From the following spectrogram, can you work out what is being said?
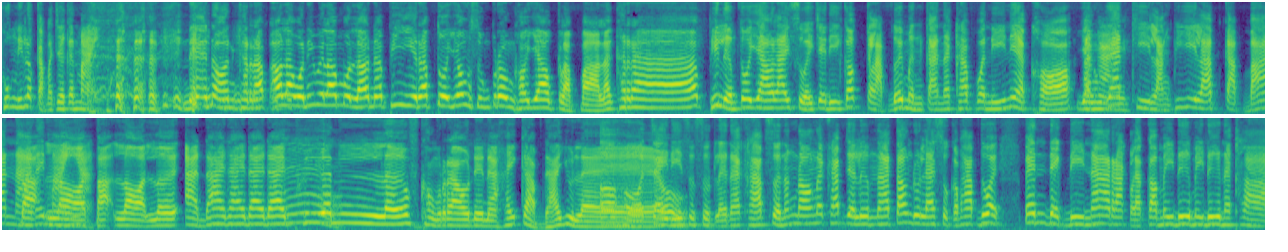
พรุ่งนี้เรากลับมาเจอกันใหม่ แน่นอนครับ เอาล่ะวันนี้เวลาหมดแล้วนะ พี่รับตัวโยงสูงโปร่งคอยาวกลับป่าแล้วครับ พี่เหลือมตัวยาวลายสวยใจดีก็กลับด้วยเหมือนกันนะครับ วันนี้เนี่ยขออยังนุไงญาตขี่หลังพี่ยีรับกลับบ้านนะตได้ไหมลอดอะตลอดเลยอะได้ได้ได้ได้อืมเพื่อนlove ของเราเนี่ยนะให้กลับได้อยู่แล้วโอ้โหใจดีสุดๆเลยนะครับ ส่วนน้องๆนะครับอย่าลืมนะต้องดูแลสุขภาพด้วย เป็นเด็กดีน่ารักแล้วก็ไม่ดื้อไม่ดื้อนะครับ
